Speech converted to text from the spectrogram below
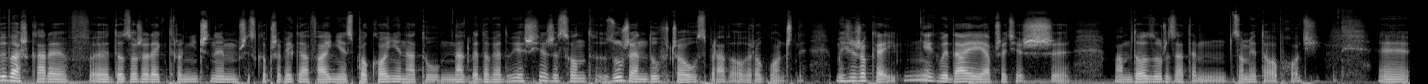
Odbywasz karę w dozorze elektronicznym, wszystko przebiega fajnie, spokojnie, na tu nagle dowiadujesz się, że sąd z urzędu wszczął sprawę o wyrok łączny. Myślisz, ok, niech wydaje, ja przecież y, mam dozór, zatem co mnie to obchodzi. Y,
